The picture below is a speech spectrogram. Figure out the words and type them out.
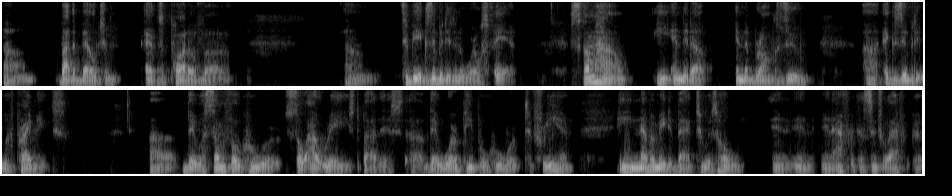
um, by the Belgium as a part of, uh, um, to be exhibited in the World's Fair. Somehow he ended up in the Bronx Zoo uh, exhibited with primates. Uh, there were some folk who were so outraged by this. Uh, there were people who worked to free him. He never made it back to his home in, in, in Africa, Central Africa,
